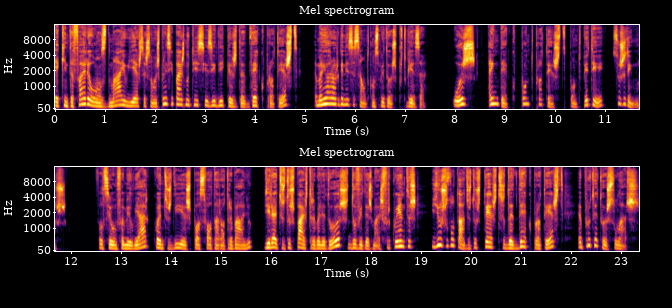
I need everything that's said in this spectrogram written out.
É quinta-feira, 11 de maio, e estas são as principais notícias e dicas da DECO Proteste, a maior organização de consumidores portuguesa. Hoje, em DECO.proteste.pt, sugerimos: Faleceu um familiar, quantos dias posso faltar ao trabalho? Direitos dos pais trabalhadores, dúvidas mais frequentes e os resultados dos testes da DECO Proteste a protetores solares.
